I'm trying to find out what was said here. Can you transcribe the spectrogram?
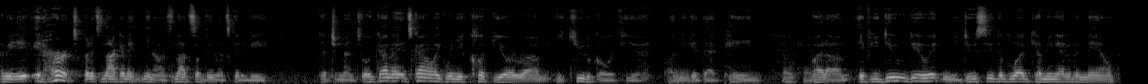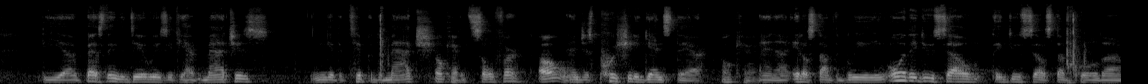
I mean, it, it hurts, but it's not gonna you know it's not something that's gonna be detrimental. It kind of it's kind of like when you clip your um, your cuticle if you and you get that pain. Okay. But um, if you do do it and you do see the blood coming out of the nail, the uh, best thing to do is if you have matches, you can get the tip of the match. Okay. It's sulfur. Oh. And just push it against there. Okay. And uh, it'll stop the bleeding. Or they do sell they do sell stuff called uh,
